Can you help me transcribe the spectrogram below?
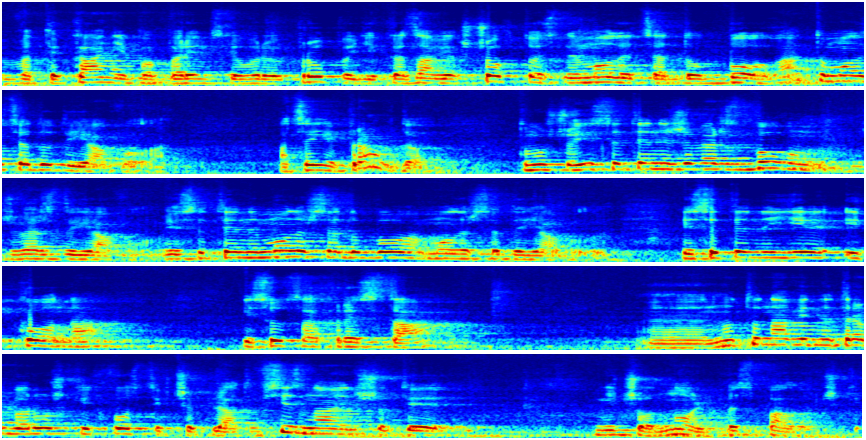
в Ватикані Папа Римський говорив проповіді, казав, якщо хтось не молиться до Бога, то молиться до диявола. А це є правда. Тому що якщо ти не живеш з Богом, живеш з дияволом. Якщо ти не молишся до Бога, молишся дияволу. Якщо ти не є ікона Ісуса Христа, е, ну то навіть не треба рожки хвостик чіпляти. Всі знають, що ти нічого, ноль, без палочки.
